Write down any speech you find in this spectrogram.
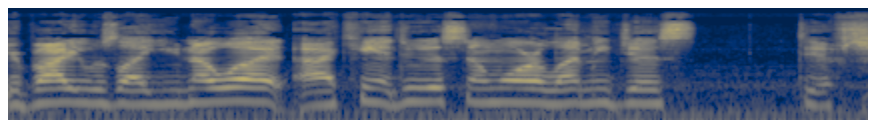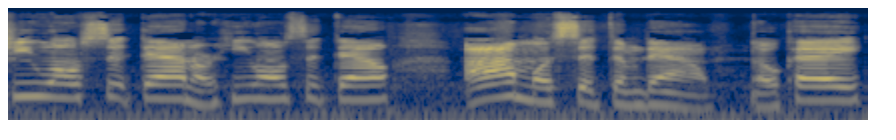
your body was like, you know what, I can't do this no more. Let me just if she won't sit down or he won't sit down, I'm gonna sit them down. Okay,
